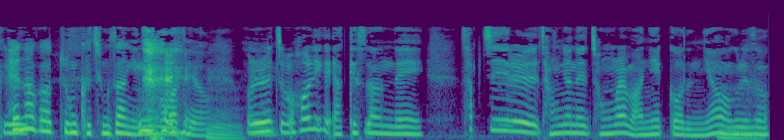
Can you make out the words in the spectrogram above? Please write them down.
그... 해나가 좀 그 증상이 있는 것 같아요. 음. 원래 좀 허리가 약했었는데 삽질을 작년에 정말 많이 했거든요. 음. 그래서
